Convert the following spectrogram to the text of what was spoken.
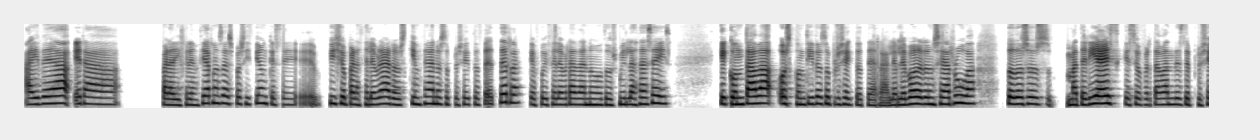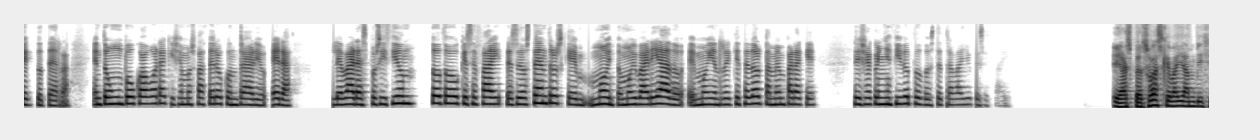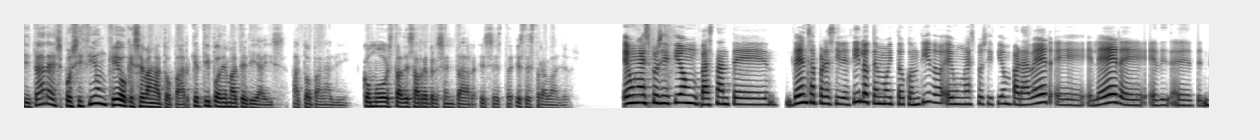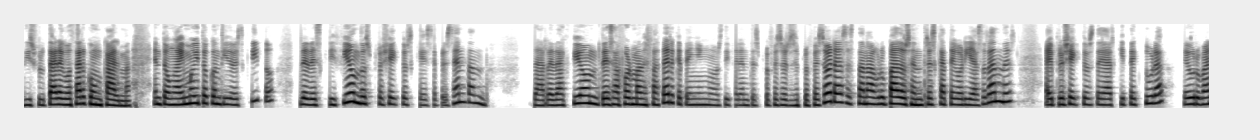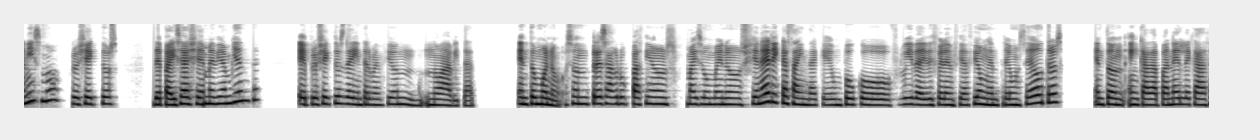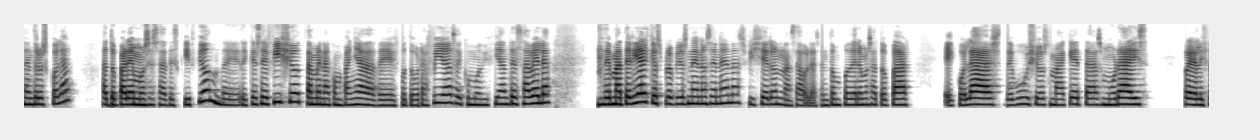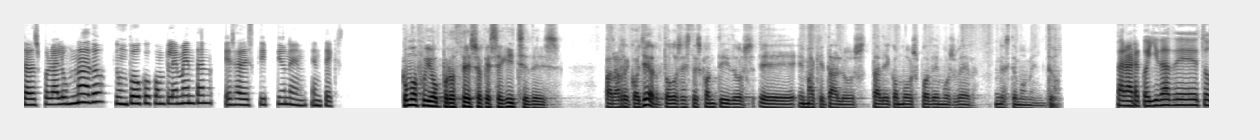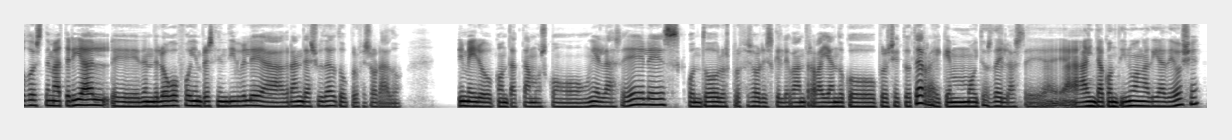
A idea era para diferenciarnos da exposición que se eh, fixo para celebrar os 15 anos do Proxecto Terra, que foi celebrada no 2016, que contaba os contidos do Proxecto Terra. Leváronse a Rúa todos os materiais que se ofertaban desde Proxecto Terra. Entón, un pouco agora, quixemos facer o contrario. Era levar a exposición todo o que se fai desde os centros, que é moito, moi variado e moi enriquecedor tamén para que sexa coñecido todo este traballo que se fai. E as persoas que vayan visitar a exposición, que é o que se van a topar? Que tipo de materiais atopan ali? Como estades a representar estes, estes traballos? É unha exposición bastante densa, por así decirlo, ten moito contido, é unha exposición para ver e, e ler e, e, e disfrutar e gozar con calma. Entón, hai moito contido escrito de descripción dos proxectos que se presentan, da redacción desa forma de facer que teñen os diferentes profesores e profesoras están agrupados en tres categorías grandes. Hai proxectos de arquitectura e urbanismo, proxectos de paisaxe e medio ambiente e proxectos de intervención no hábitat. Entón, bueno, son tres agrupacións máis ou menos xenéricas, aínda que un pouco fluida e diferenciación entre uns e outros. Entón, en cada panel de cada centro escolar atoparemos esa descripción de, de que se fixo, tamén acompañada de fotografías e, como dicía antes Abela, de material que os propios nenos e nenas fixeron nas aulas. Entón, poderemos atopar eh, e collage, debuxos, maquetas, murais realizados polo alumnado que un pouco complementan esa descripción en, en texto. Como foi o proceso que seguíchedes para recoller todos estes contidos e, e maquetalos tal e como os podemos ver neste momento? Para a recollida de todo este material, eh, dende logo foi imprescindible a grande axuda do profesorado. Primeiro contactamos con elas e eles, con todos os profesores que levan traballando co proxecto Terra e que moitos delas eh, aínda continúan a día de hoxe.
